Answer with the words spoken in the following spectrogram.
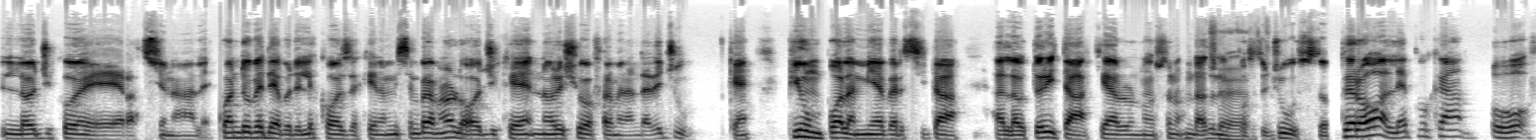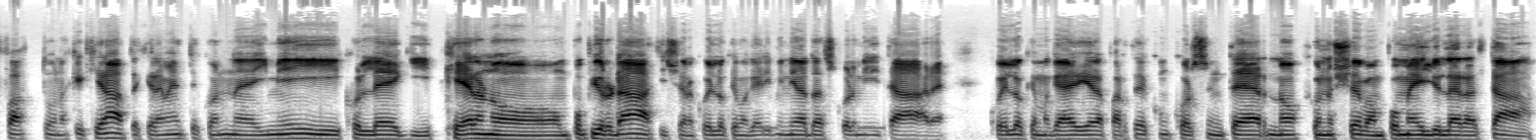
logico e razionale. Quando vedevo delle cose che non mi sembravano logiche, non riuscivo a farmene andare giù okay? più un po' la mia avversità all'autorità, chiaro non sono andato certo. nel posto giusto, però all'epoca ho fatto una chiacchierata chiaramente con i miei colleghi che erano un po' più rodati, c'era quello che magari veniva da scuola militare, quello che magari era parte del concorso interno, conosceva un po' meglio la realtà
